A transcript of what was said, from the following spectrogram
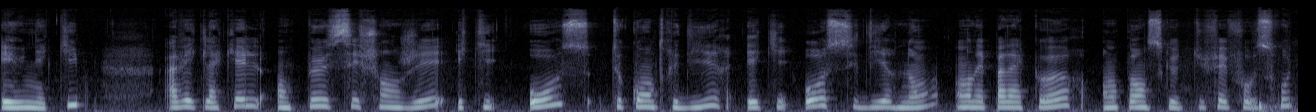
et une équipe avec laquelle on peut s'échanger et qui ose te contredire et qui ose se dire non, on n'est pas d'accord, on pense que tu fais fausse route.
